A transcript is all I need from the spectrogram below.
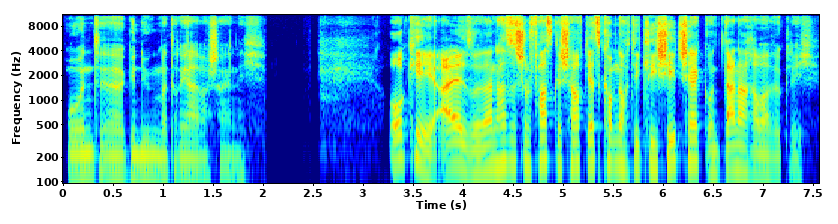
und äh, genügend Material wahrscheinlich. Okay, also, dann hast du es schon fast geschafft. Jetzt kommt noch die Klischee-Check und danach aber wirklich.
